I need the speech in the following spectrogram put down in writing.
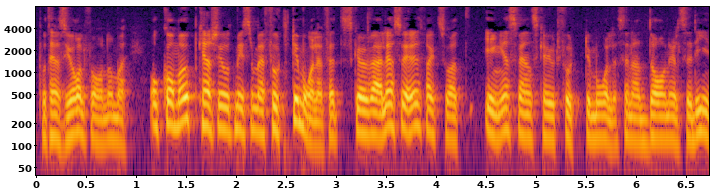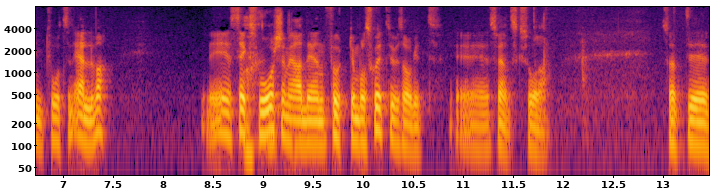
potential för honom att komma upp kanske åtminstone de här 40 målen. För att ska vi välja så är det faktiskt så att ingen svensk har gjort 40 mål sedan Daniel Sedin 2011. Det är sex år sedan vi hade en 40-målsskytt överhuvudtaget. Eh, svensk sådan. Så att eh,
